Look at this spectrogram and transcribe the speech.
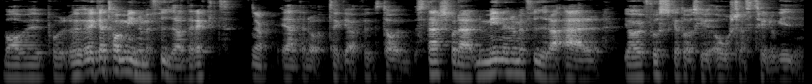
Vad har vi på, jag kan ta min nummer fyra direkt. Ja. Egentligen då, tycker jag. För att ta, Snatch var där. Min nummer fyra är, jag har ju fuskat och skrivit Oceans-trilogin.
